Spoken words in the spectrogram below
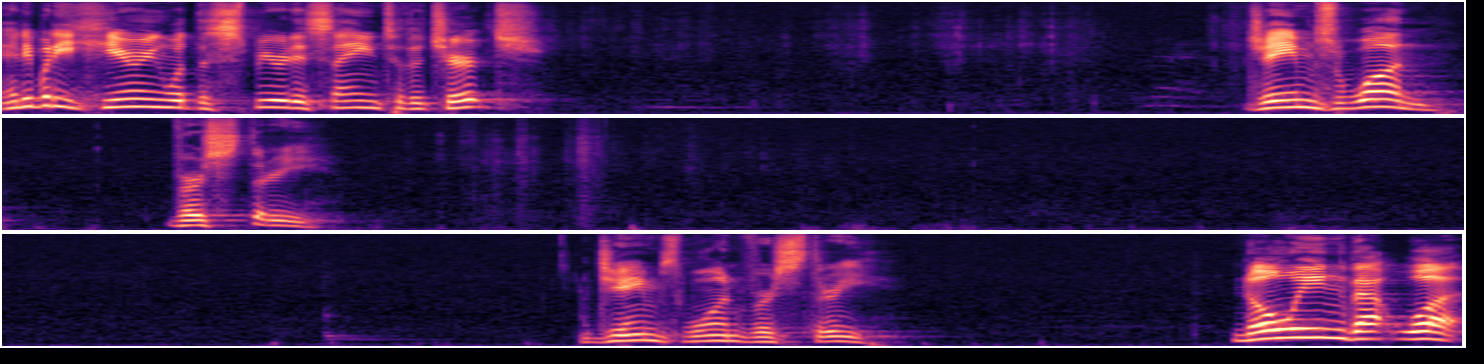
Anybody hearing what the Spirit is saying to the church? James 1 verse 3. James 1, verse 3. Knowing that what?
